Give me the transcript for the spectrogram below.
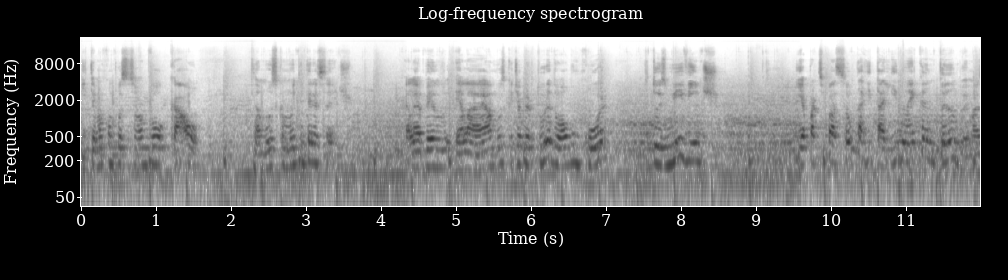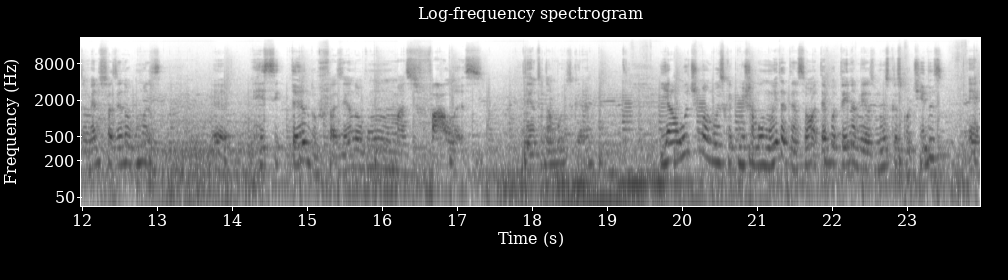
e tem uma composição vocal da música muito interessante. Ela é, ela é a música de abertura do álbum Cor de 2020. E a participação da Rita Lee não é cantando, é mais ou menos fazendo algumas. É, recitando, fazendo algumas falas dentro da música. Né? E a última música que me chamou muita atenção, até botei nas minhas músicas curtidas, é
